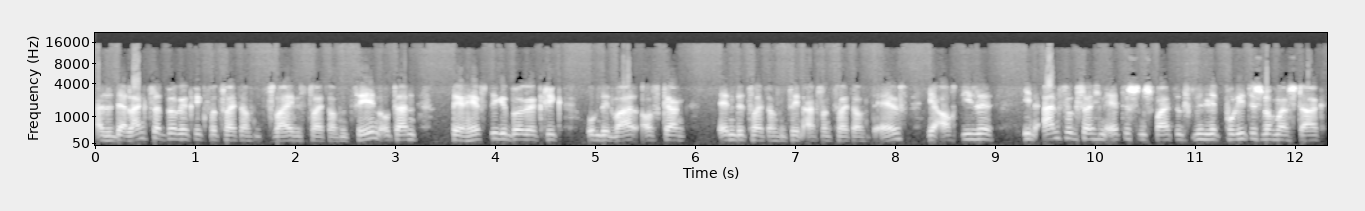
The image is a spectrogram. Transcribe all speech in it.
also der Langzeitbürgerkrieg von 2002 bis 2010 und dann der heftige Bürgerkrieg um den Wahlausgang Ende 2010, Anfang 2011, ja auch diese in Anführungszeichen ethischen Spaltungslinien politisch nochmal stark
